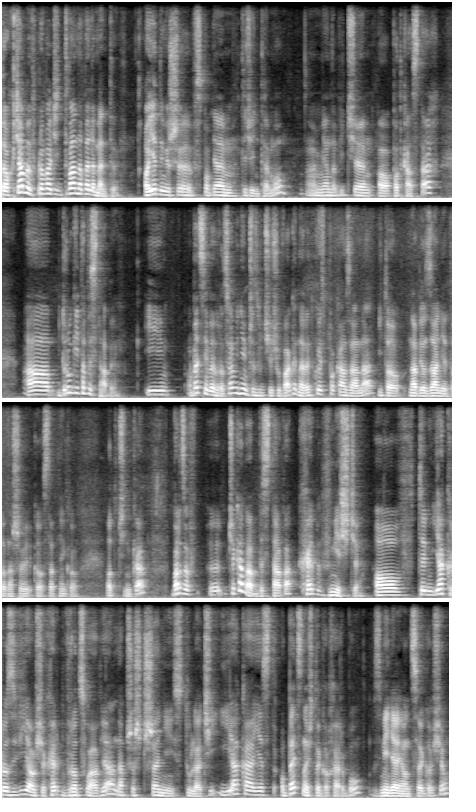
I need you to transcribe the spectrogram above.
To chciałbym wprowadzić dwa nowe elementy. O jednym już e, wspomniałem tydzień temu, a mianowicie o podcastach, a drugi to wystawy. I obecnie we Wrocławiu, nie wiem czy zwróciłeś uwagę, na rynku jest pokazana, i to nawiązanie do naszego ostatniego odcinka, bardzo e, ciekawa wystawa Herb w mieście. O tym, jak rozwijał się herb Wrocławia na przestrzeni stuleci i jaka jest obecność tego herbu, zmieniającego się,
